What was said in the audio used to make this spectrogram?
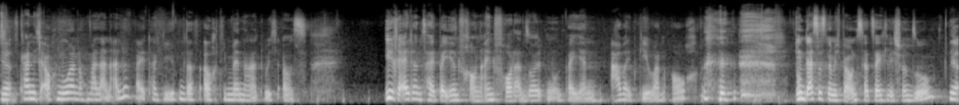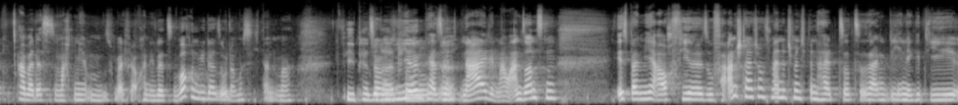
Ja. Das kann ich auch nur noch mal an alle weitergeben, dass auch die Männer durchaus ihre Elternzeit bei ihren Frauen einfordern sollten und bei ihren Arbeitgebern auch. Und das ist nämlich bei uns tatsächlich schon so. Ja. Aber das macht mir zum Beispiel auch in den letzten Wochen wieder so. Da muss ich dann immer Viel jonglieren, Personalplanung. Personal, genau. Ansonsten ist bei mir auch viel so Veranstaltungsmanagement. Ich bin halt sozusagen diejenige, die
